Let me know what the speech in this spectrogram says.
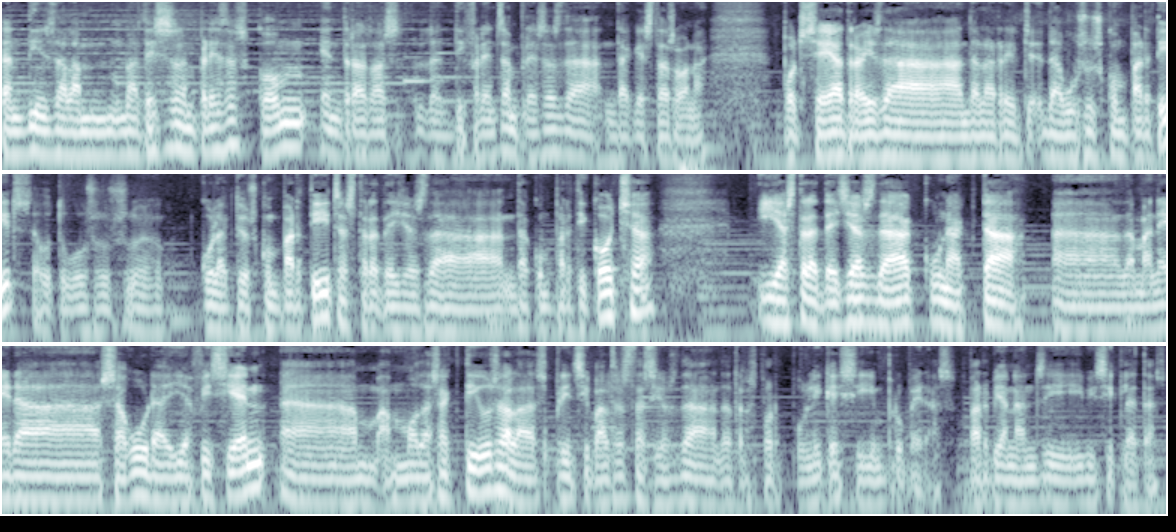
tant dins de les mateixes empreses com entre les, les diferents empreses d'aquesta zona. Pot ser a través de, de, la, de busos compartits, d'autobusos eh, col·lectius compartits, estratègies de, de compartir cotxe, i estratègies de connectar eh, de manera segura i eficient eh, amb, amb modes actius a les principals estacions de, de transport públic i siguin properes per vianants i, i bicicletes.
